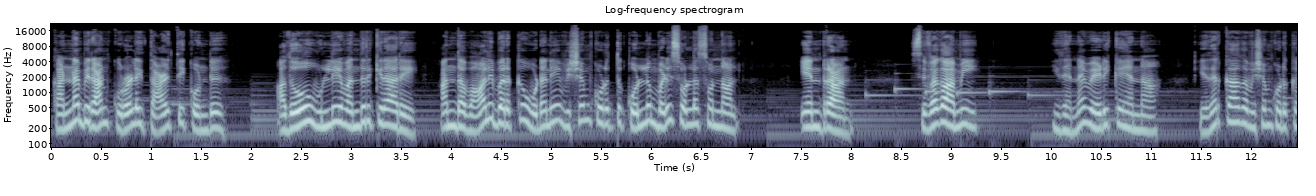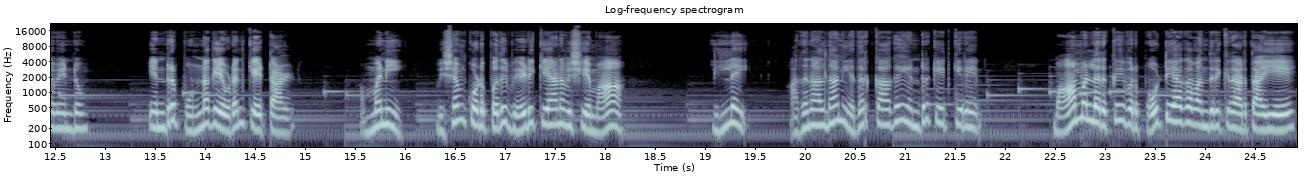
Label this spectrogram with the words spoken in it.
கண்ணபிரான் குரலை தாழ்த்திக் கொண்டு அதோ உள்ளே வந்திருக்கிறாரே அந்த வாலிபருக்கு உடனே விஷம் கொடுத்து கொல்லும்படி சொல்ல சொன்னாள் என்றான். சிவகாமி இதென்ன வேடிக்கை அண்ணா? எதற்காக விஷம் கொடுக்க வேண்டும்? என்று புன்னகையுடன் கேட்டாள். அம்மணி விஷம் கொடுப்பது வேடிக்கையான விஷயமா? இல்லை அதனால்தான் எதற்காக என்று கேட்கிறேன். மாமல்லருக்கு இவர் போட்டியாக வந்திருக்கிறார் தாயே.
